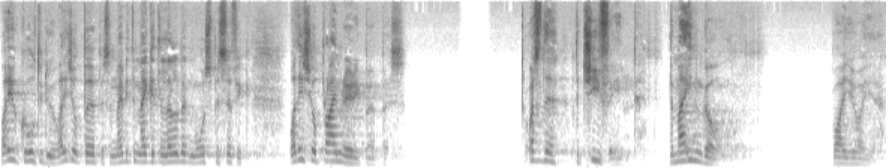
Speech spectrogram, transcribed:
What are you called to do? What is your purpose? And maybe to make it a little bit more specific, what is your primary purpose? What's the, the chief end? The main goal? Why you are here?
